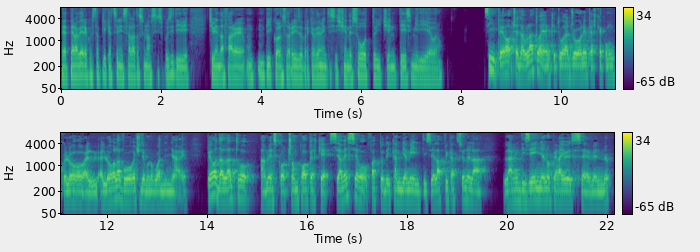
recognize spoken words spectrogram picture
per, per, avere questa applicazione installata sui nostri dispositivi ci viene da fare un, un, piccolo sorriso perché ovviamente si scende sotto i centesimi di euro. Sì, però cioè, da un lato hai anche tu ragione perché comunque loro è il, è il loro lavoro e ci devono guadagnare. Però dall'altro a me scoccia un po' perché se avessero fatto dei cambiamenti, se l'applicazione la, la ridisegnano per iOS 7,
